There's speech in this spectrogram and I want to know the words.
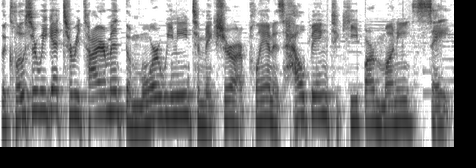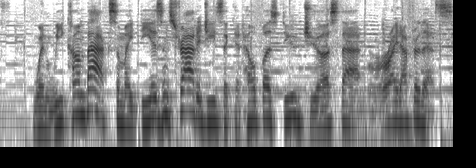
The closer we get to retirement, the more we need to make sure our plan is helping to keep our money safe. When we come back, some ideas and strategies that could help us do just that right after this.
